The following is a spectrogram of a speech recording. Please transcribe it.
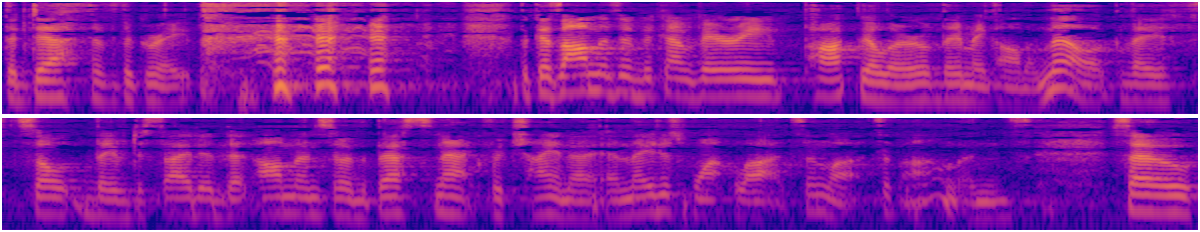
the death of the grape. because almonds have become very popular. They make almond milk. They've sold, they've decided that almonds are the best snack for China, and they just want lots and lots of almonds. So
